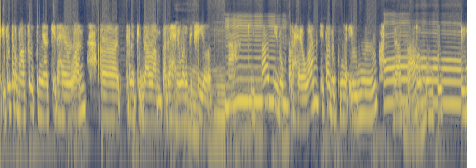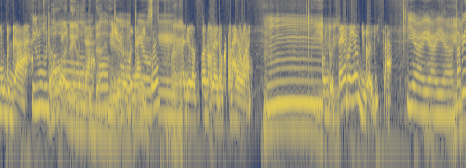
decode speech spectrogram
itu termasuk penyakit hewan, eh, penyakit dalam pada hewan Oh. kecil. Nah, Hmm. kita sih dokter hewan, kita udah punya ilmu Oh. dasar untuk ilmu bedah. Ilmu bedah. Oh, ada ilmu bedahnya. Oke, Ilmu bedah itu oke. bisa dilakukan oleh dokter hewan. Hmm. Iya, Untuk iya. steril juga bisa. Iya iya iya. Oke. Tapi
